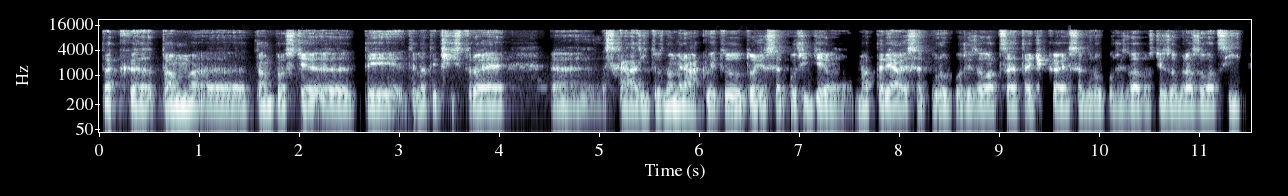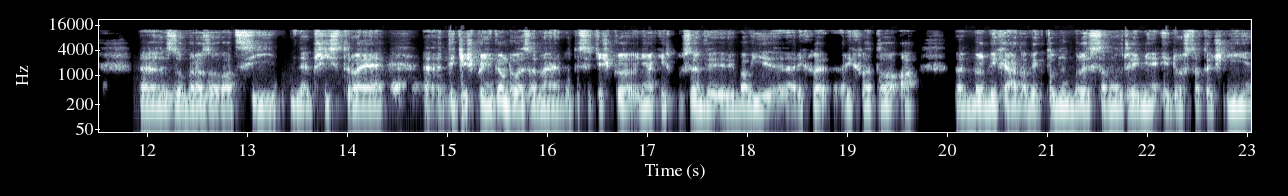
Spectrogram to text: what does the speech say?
tak eh, tam, eh, tam prostě eh, ty, tyhle ty přístroje schází. To znamená kvitu, to, že se pořídil materiály, se budou pořizovat CT, se budou pořizovat prostě zobrazovací, zobrazovací přístroje. Ty těžko někam dovezeme, nebo ty se těžko nějakým způsobem vybaví rychle, rychle to a byl bych rád, aby k tomu byly samozřejmě i dostateční,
